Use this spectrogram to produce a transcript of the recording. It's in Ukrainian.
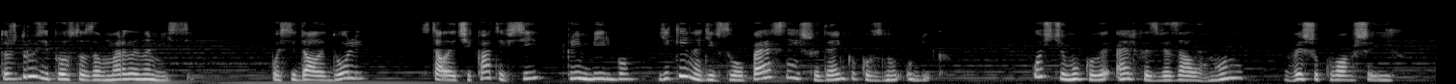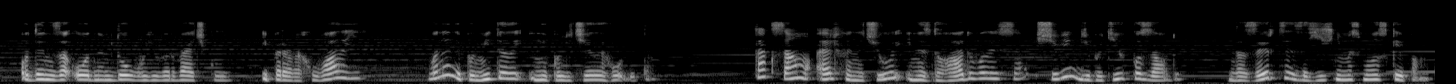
Тож друзі просто завмерли на місці, посідали долі, стали чекати всі, крім більбо, який надів свого персня і швиденько ковзнув у бік. Ось чому, коли ельфи зв'язали гномів, вишукувавши їх один за одним довгою вервечкою і перерахували їх, вони не помітили і не полічили гобіта. Так само ельфи не чули і не здогадувалися, що він дріботів позаду, на зирці за їхніми смолоскипами,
